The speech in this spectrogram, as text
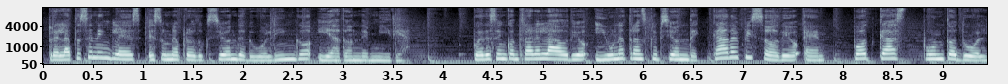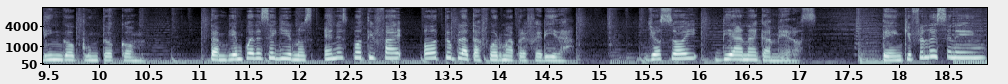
Relatos en Inglés es una producción de Duolingo y Adonde Media. Puedes encontrar el audio y una transcripción de cada episodio en podcast.duolingo.com. También puedes seguirnos en Spotify o tu plataforma preferida. Yo soy Diana Gameros. Thank you for listening.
